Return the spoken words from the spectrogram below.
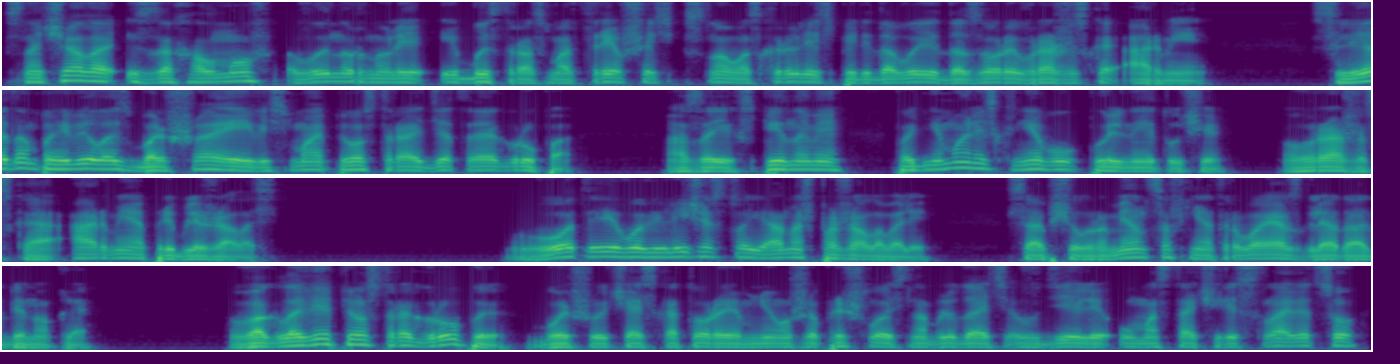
Сначала из-за холмов вынырнули и, быстро осмотревшись, снова скрылись передовые дозоры вражеской армии. Следом появилась большая и весьма пестро одетая группа, а за их спинами поднимались к небу пыльные тучи. Вражеская армия приближалась. «Вот и его величество Янош пожаловали», — сообщил Румянцев, не отрывая взгляда от бинокля. Во главе пестрой группы, большую часть которой мне уже пришлось наблюдать в деле у моста через Славицу,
